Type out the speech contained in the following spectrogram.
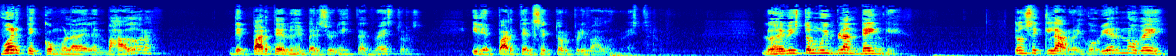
fuertes como la de la embajadora, de parte de los inversionistas nuestros y de parte del sector privado nuestro. Los he visto muy blandengue. Entonces, claro, el gobierno ve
